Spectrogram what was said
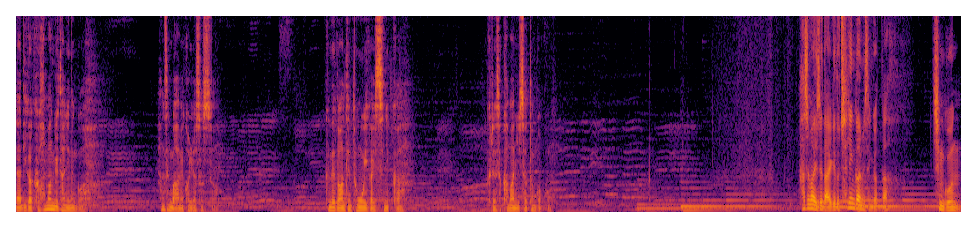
나 네가 그 험한 길 다니는 거 항상 마음에 걸렸었어. 근데 너한텐 동욱이가 있으니까 그래서 가만히 있었던 거고. 하지만 이제 나에게도 책임감이 생겼다. 친군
